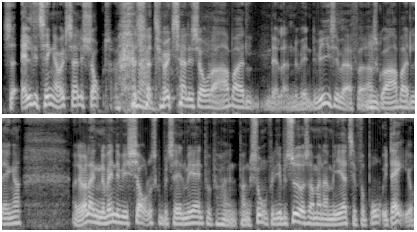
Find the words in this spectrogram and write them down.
Så alle de ting er jo ikke særlig sjovt. altså, det er jo ikke særlig sjovt at arbejde, eller nødvendigvis i hvert fald, at Mm. skulle arbejde længere. Og det er heller ikke nødvendigvis sjovt at skulle betale mere ind på en pension, for det betyder så, at man har mere til forbrug i dag jo.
